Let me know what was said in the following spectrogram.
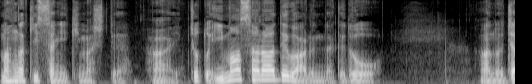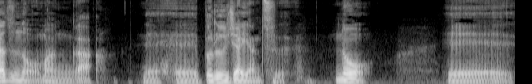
漫画喫茶に行きまして、はい。ちょっと今更ではあるんだけど、あの、ジャズの漫画、ね、えー、ブルージャイアントの、え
